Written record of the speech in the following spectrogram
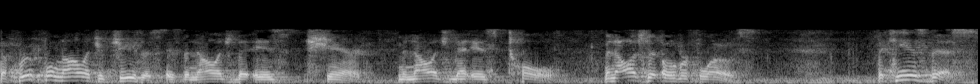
The fruitful knowledge of Jesus is the knowledge that is shared, the knowledge that is told, the knowledge that overflows. The key is this.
